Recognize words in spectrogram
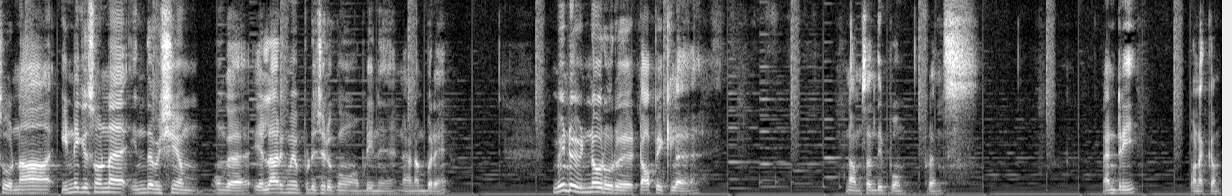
ஸோ நான் இன்றைக்கி சொன்ன இந்த விஷயம் உங்கள் எல்லாருக்குமே பிடிச்சிருக்கும் அப்படின்னு நான் நம்புகிறேன் மீண்டும் இன்னொரு ஒரு டாப்பிக்கில் நாம் சந்திப்போம் ஃப்ரெண்ட்ஸ் நன்றி வணக்கம்.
